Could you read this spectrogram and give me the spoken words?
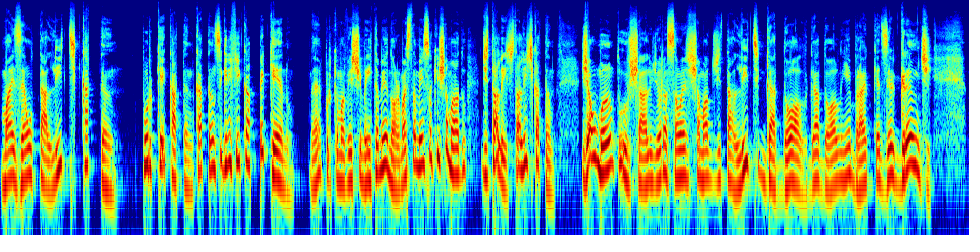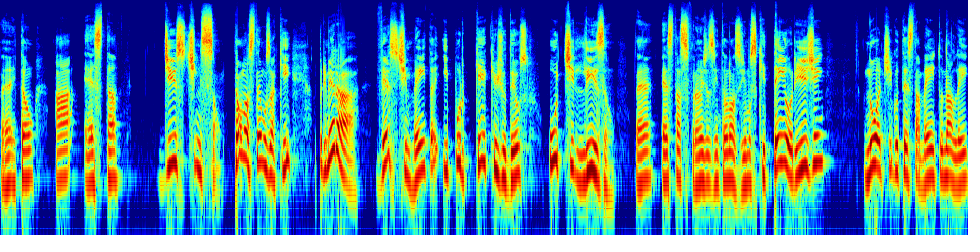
mas é um talit katan. Por que katan? Katan significa pequeno, né? porque é uma vestimenta menor, mas também isso aqui é chamado de talit, talit katan. Já o manto, o chale de oração, é chamado de talit gadol, gadol em hebraico quer dizer grande. Né? Então, há esta distinção. Então nós temos aqui a primeira vestimenta e por que que os judeus utilizam né, estas franjas. Então nós vimos que tem origem no Antigo Testamento, na lei,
